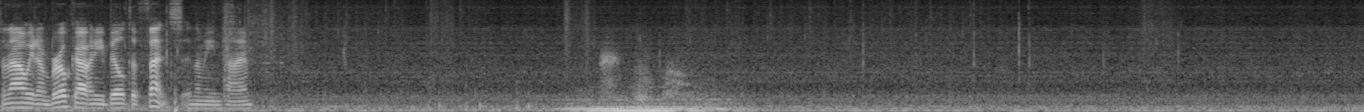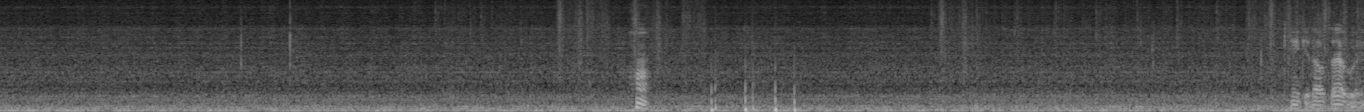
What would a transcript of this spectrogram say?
So now we done broke out and he built a fence in the meantime. Huh. Can't get out that way.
